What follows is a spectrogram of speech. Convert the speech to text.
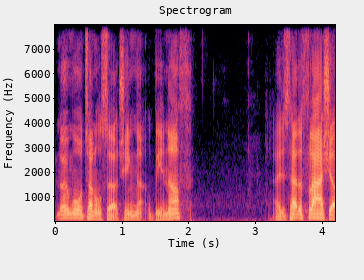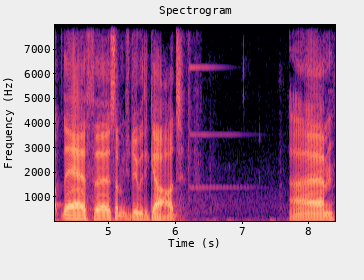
No more tunnel searching. That'll be enough. I just had a flash up there for something to do with the guard. Um,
